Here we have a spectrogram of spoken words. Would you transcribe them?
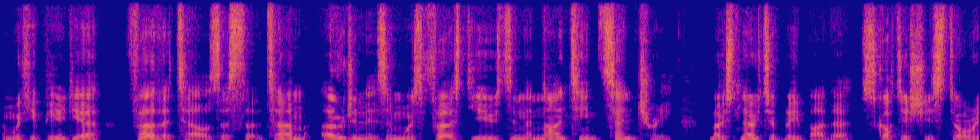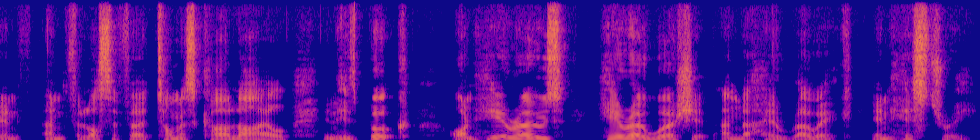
And Wikipedia further tells us that the term Odinism was first used in the 19th century, most notably by the Scottish historian and philosopher Thomas Carlyle in his book on heroes, hero worship, and the heroic in history.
